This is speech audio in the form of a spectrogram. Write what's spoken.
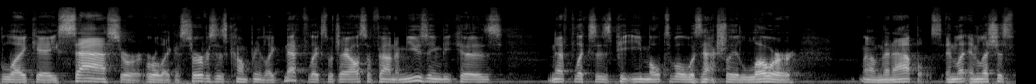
like a SaaS or, or like a services company like Netflix, which I also found amusing because Netflix's PE multiple was actually lower um, than Apple's. And, let, and let's just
